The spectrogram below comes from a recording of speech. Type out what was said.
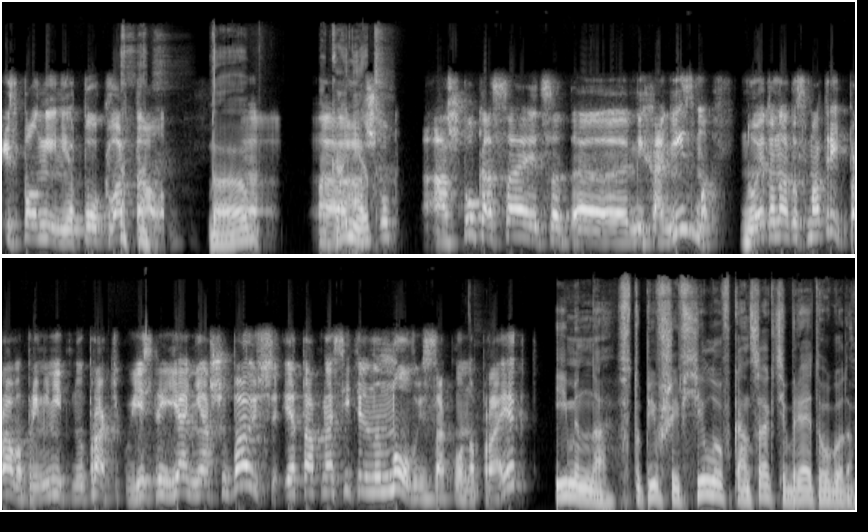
исполнения по кварталам. Да, пока а нет. А что касается э, механизма, но ну, это надо смотреть правоприменительную практику. Если я не ошибаюсь, это относительно новый законопроект. Именно, вступивший в силу в конце октября этого года.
